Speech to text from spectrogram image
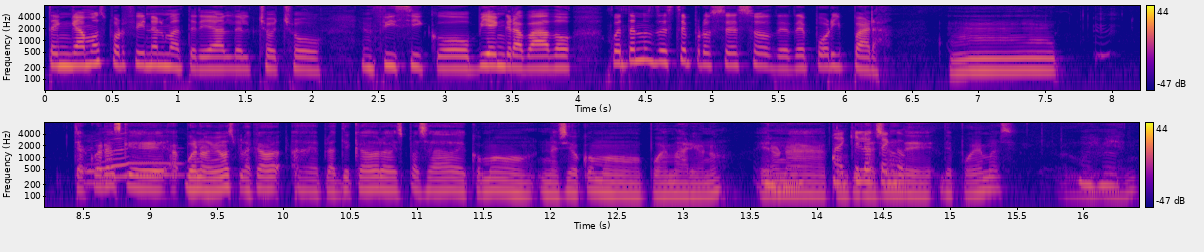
tengamos por fin el material del chocho en físico, bien grabado. Cuéntanos de este proceso de de por y para. Mm, ¿Te acuerdas que, ah, bueno, habíamos eh, platicado, la vez pasada de cómo nació como poemario, ¿no? Era una compilación de, poemas. Muy bien.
